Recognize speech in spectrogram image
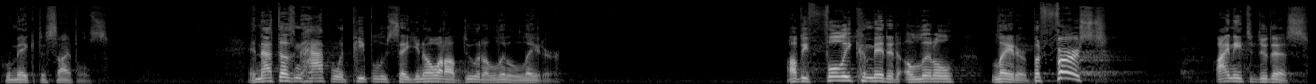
who make disciples. And that doesn't happen with people who say, you know what, I'll do it a little later. I'll be fully committed a little later. But first, I need to do this.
